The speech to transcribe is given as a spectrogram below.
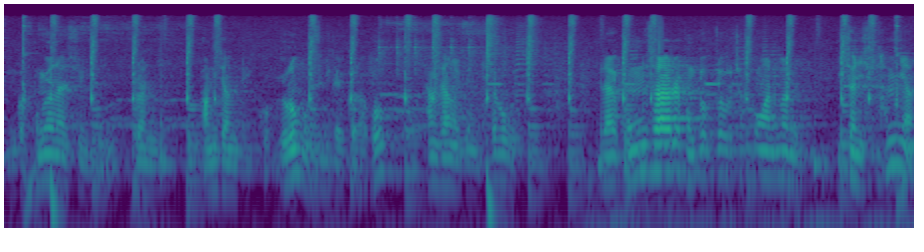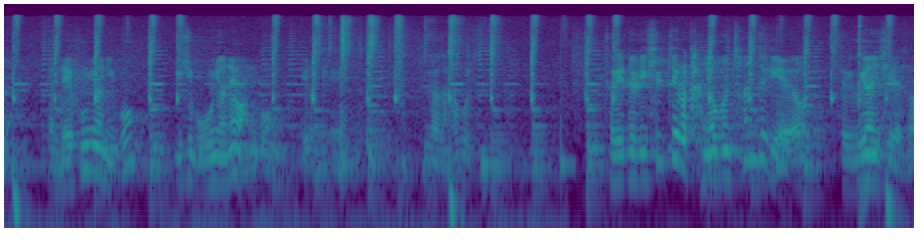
뭔가 공연할 수 있는 그런 광장도 있고 이런 모습이 될 거라고 상상을 좀 해보고 있습니다. 그 다음에 공사를 본격적으로 착공하는 건 2023년 그러니까 내후년이고 25년에 완공 이렇게 생각을 하고 있습니다. 저희들이 실제로 다녀본 천들이에요. 저희 의원실에서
